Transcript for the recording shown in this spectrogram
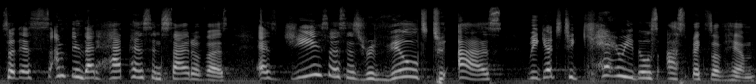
So there's something that happens inside of us. As Jesus is revealed to us, we get to carry those aspects of him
